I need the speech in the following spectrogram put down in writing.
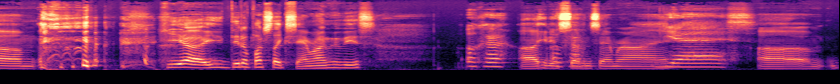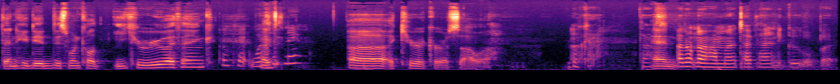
um he uh he did a bunch of like samurai movies. Okay. Uh he did Okay. Seven Samurai. Yes. Um, then he did this one called Ikiru, I think. Okay. What's his name? Uh, Akira Kurosawa. Okay. That's, and- I don't know how I'm gonna type that into Google, but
